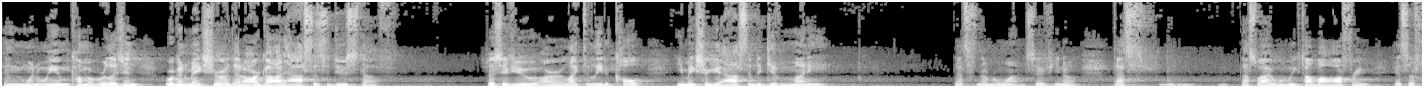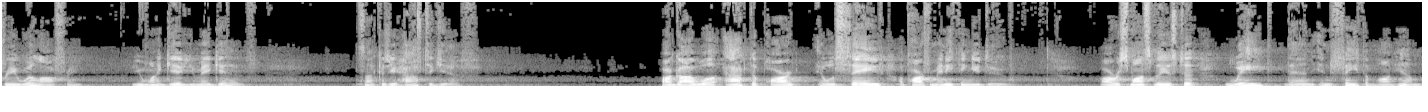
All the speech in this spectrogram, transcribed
and when we come up religion, we're going to make sure that our God asks us to do stuff. Especially if you are like to lead a cult, you make sure you ask them to give money. That's number one. So if you know, that's that's why when we talk about offering, it's a free will offering. If you want to give, you may give. It's not because you have to give. Our God will act apart and will save apart from anything you do. Our responsibility is to wait then in faith upon Him.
